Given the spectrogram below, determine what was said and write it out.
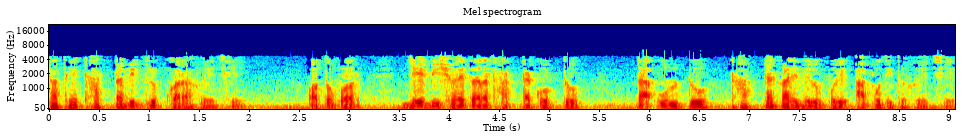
সাথে ঠাট্টা বিদ্রুপ করা হয়েছে। অতপর যে বিষয়ে তারা ঠাট্টা করত তা উল্টো ঠাট্টাকারীদের উপরে আপতিত হয়েছে।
